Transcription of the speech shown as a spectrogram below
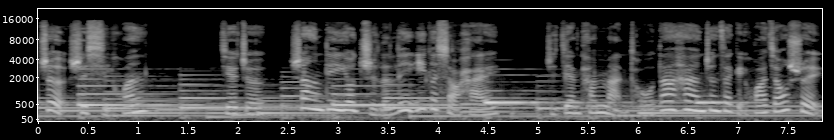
这是喜欢。”接着，上帝又指了另一个小孩，只见他满头大汗，正在给花浇水，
